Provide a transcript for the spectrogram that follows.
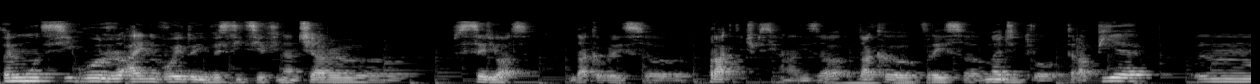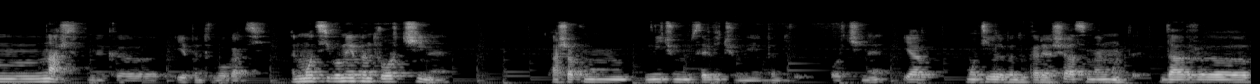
În mod sigur ai nevoie de o investiție financiară serioasă dacă vrei să practici psihanaliză, dacă vrei să mergi într-o terapie, n-aș spune că e pentru bogați. În mod sigur nu e pentru oricine, așa cum niciun serviciu nu e pentru oricine, iar motivele pentru care e așa sunt mai multe. Dar, uh,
